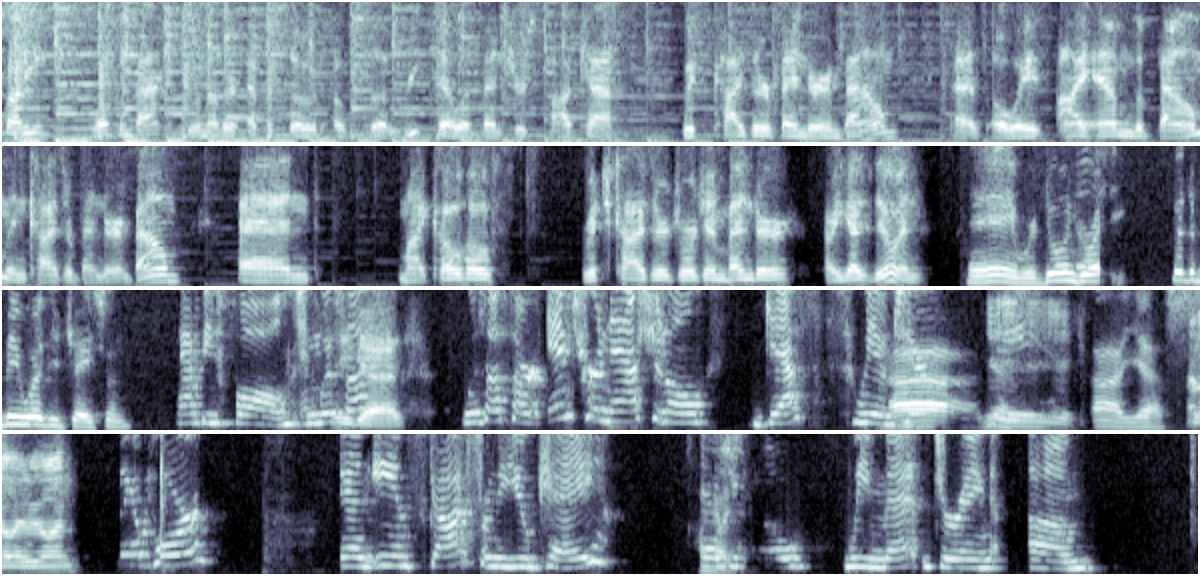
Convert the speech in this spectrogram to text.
Hey, everybody. Welcome back to another episode of the Retail Adventures podcast with Kaiser, Bender, and Baum. As always, I am the Baum in Kaiser, Bender, and Baum. And my co host, Rich Kaiser, George M. Bender. How are you guys doing? Hey, we're doing great. Good to be with you, Jason. Happy fall. And with Hey, us, guys. with us, our international guests. We have Jerry Ah, yes. Yay. Ah, yes. Hello, everyone. Singapore and Ian Scott from the UK. Hi, As guys. you know, we met during um,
